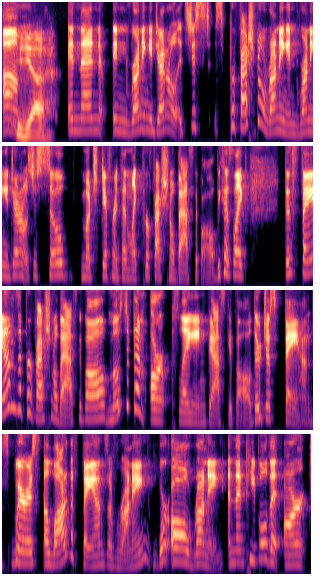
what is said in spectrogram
Um yeah. And then in running in general, it's just it's professional running and running in general is just so much different than like professional basketball because like the fans of professional basketball, most of them aren't playing basketball. They're just fans. Whereas a lot of the fans of running, we're all running. And then people that aren't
